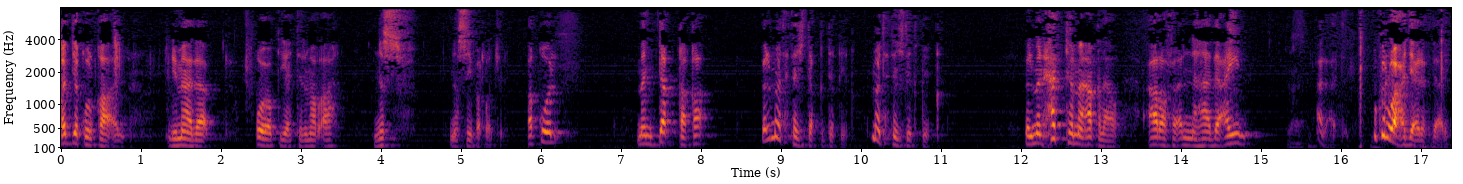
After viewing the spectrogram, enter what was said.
قد يقول قائل لماذا أعطيت المرأة نصف نصيب الرجل. أقول من دقق بل ما تحتاج دق دقيق ما تحتاج تدقيق بل من حكم عقله عرف أن هذا عين العدل وكل واحد يعرف ذلك.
